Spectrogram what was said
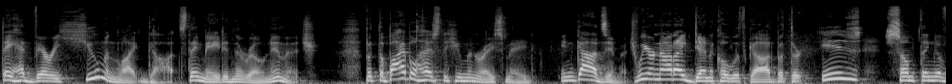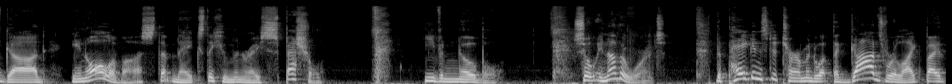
They had very human like gods they made in their own image. But the Bible has the human race made in God's image. We are not identical with God, but there is something of God in all of us that makes the human race special, even noble. So, in other words, the pagans determined what the gods were like by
